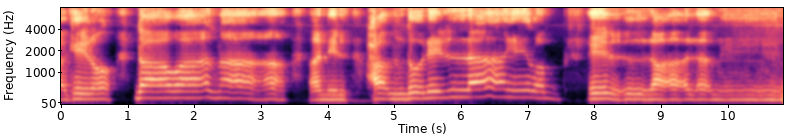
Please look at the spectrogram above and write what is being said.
আখির দাওয়ানা আনিল হামদুলিল্লাহ রব্বিল আলামিন।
